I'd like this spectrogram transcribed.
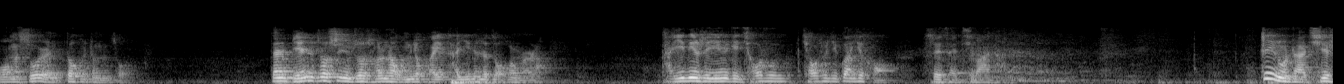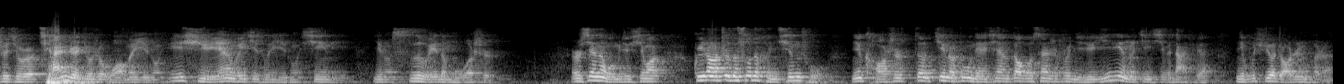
我们所有人都会这么做。但是别人做事情做成了，我们就怀疑他一定是走后门了，他一定是因为跟乔书乔书记关系好，所以才提拔他。这种呢，其实就是前者就是我们一种以血缘为基础的一种心理、一种思维的模式，而现在我们就希望规章制度说的很清楚，你考试正进了重点线，高考三十分，你就一定能进西北大学，你不需要找任何人。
